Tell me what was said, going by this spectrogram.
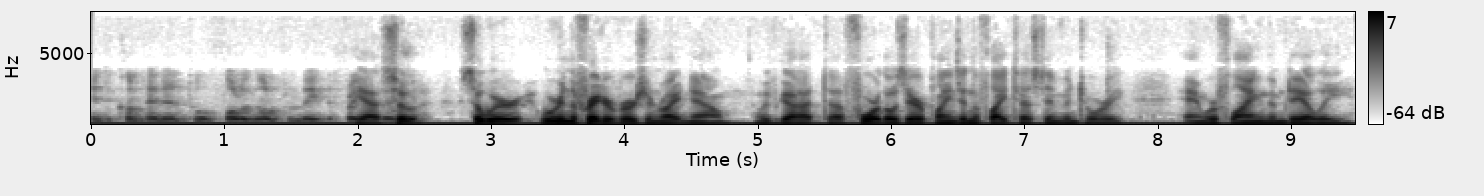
intercontinental following on from the, the freighter yeah, version? so so we're we're in the freighter version right now. We've got uh, four of those airplanes in the flight test inventory, and we're flying them daily.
